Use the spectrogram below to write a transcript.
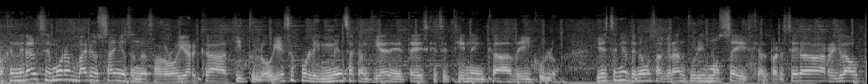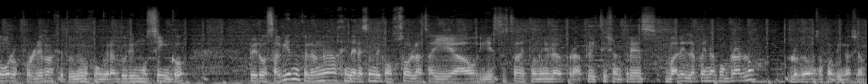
Por lo general se demoran varios años en desarrollar cada título y eso es por la inmensa cantidad de detalles que se tiene en cada vehículo. Y este año tenemos al Gran Turismo 6, que al parecer ha arreglado todos los problemas que tuvimos con Gran Turismo 5, pero sabiendo que la nueva generación de consolas ha llegado y esto está disponible para PlayStation 3, ¿vale la pena comprarlo? Lo vemos a continuación.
